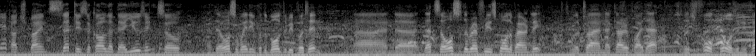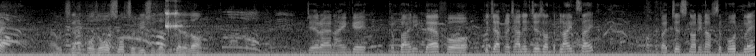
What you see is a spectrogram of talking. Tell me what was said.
Yes. Touch bind set is the call that they're using, so... And they're also waiting for the ball to be put in. Uh, and uh, that's also the referee's call, apparently. So we'll try and uh, clarify that. So there's four calls in effect, uh, which is going to cause all sorts of issues as we get along. Jera and Ayange combining there for the Jaffna Challengers on the blind side. but just not enough support play.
